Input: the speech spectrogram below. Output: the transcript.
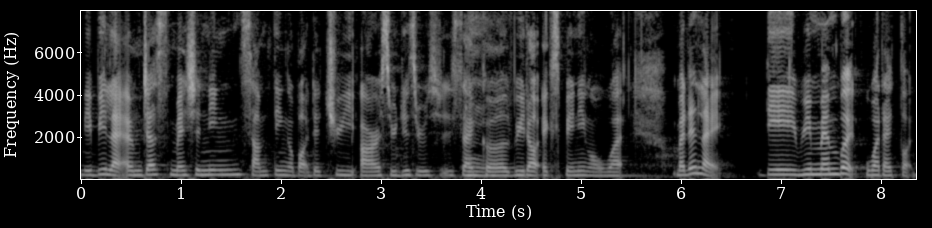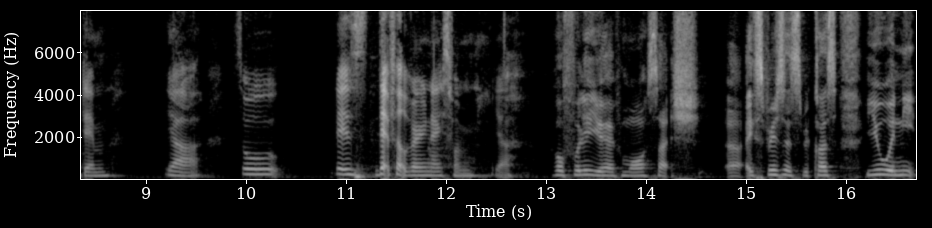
maybe like I'm just mentioning something about the three R's reduce, recycle without explaining or what. But then like they remembered what I taught them. Yeah. So that is that felt very nice for me. Yeah. Hopefully, you have more such uh, experiences because you will need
